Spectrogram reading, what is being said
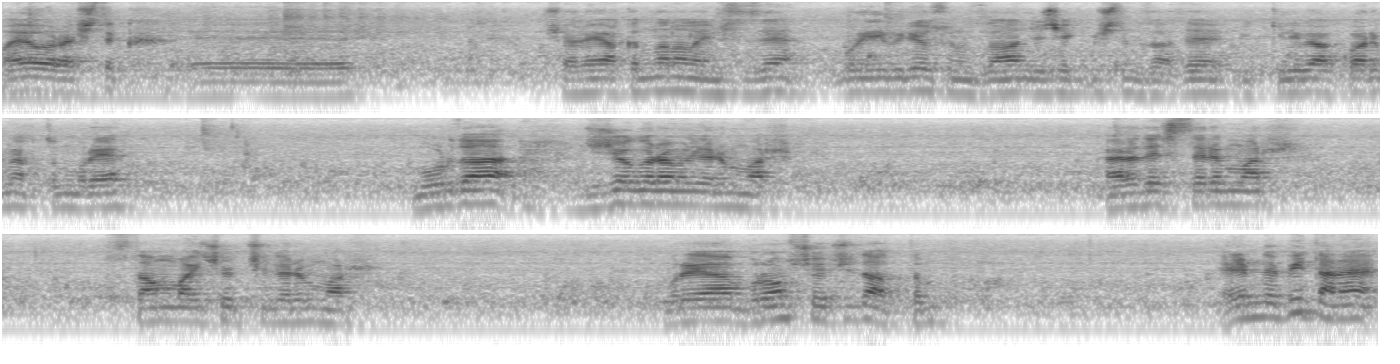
Bayağı uğraştık. Ee, şöyle yakından alayım size. Burayı biliyorsunuz daha önce çekmiştim zaten. Bitkili bir akvaryum yaptım buraya. Burada cicogramülerim var. Karadeslerim var. Standby çöpçülerim var. Buraya bronz çöpçü de attım. Elimde bir tane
